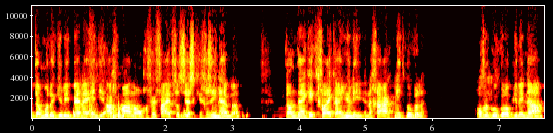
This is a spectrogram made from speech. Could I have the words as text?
dan moet ik jullie banner in die acht maanden ongeveer vijf tot zes keer gezien hebben. Dan denk ik gelijk aan jullie en dan ga ik niet googlen. Of ik google op jullie naam.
